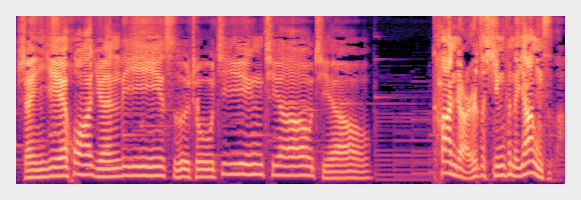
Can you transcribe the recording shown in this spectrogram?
深夜花园里，四处静悄悄。看着儿子兴奋的样子啊，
